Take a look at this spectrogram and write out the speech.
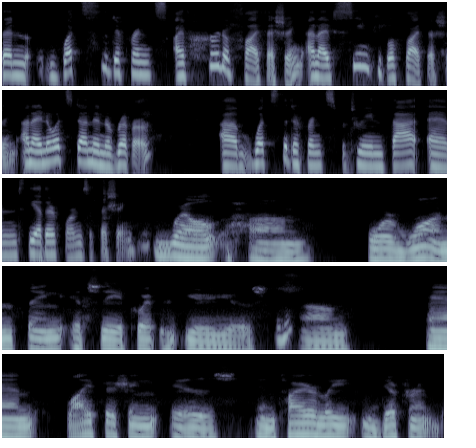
then what's the difference? I've heard of fly fishing and I've seen people fly fishing, and I know it's done in a river. Um, what's the difference between that and the other forms of fishing? Well, um, for one thing, it's the equipment you use. Mhm. Um, and fly fishing is entirely different.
